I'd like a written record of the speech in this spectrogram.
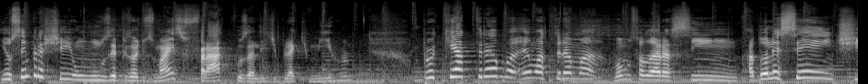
eu sempre achei um dos episódios mais fracos ali de Black Mirror, porque a trama é uma trama, vamos falar assim, adolescente,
